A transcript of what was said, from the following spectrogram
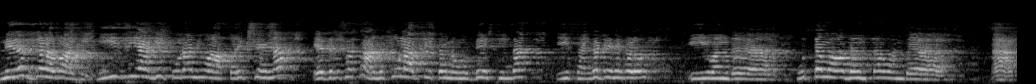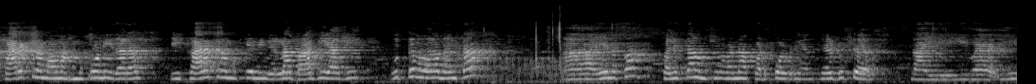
ನಿರರ್ಗಳವಾಗಿ, ಈಸಿಯಾಗಿ ಕೂಡ ನೀವು ಆ ಪರೀಕ್ಷೆಯನ್ನ ಎದುರಿಸಕ್ಕೆ ಅನುಕೂಲ ಆಗ್ತಿತ್ತು ಅನ್ನೋ ಉದ್ದೇಶದಿಂದ ಈ ಸಂಘಟನೆಗಳು ಈ ಒಂದು ಉತ್ತಮವಾದಂಥ ಒಂದು ಕಾರ್ಯಕ್ರಮವನ್ನು ಹಮ್ಮಿಕೊಂಡಿದ್ದಾರೆ? ಈ ಕಾರ್ಯಕ್ರಮಕ್ಕೆ ನೀವೆಲ್ಲ ಭಾಗಿಯಾಗಿ ಉತ್ತಮವಾದಂಥ ಏನಪ್ಪ, ಫಲಿತಾಂಶವನ್ನು ಪಡ್ಕೊಳ್ರಿ ಅಂತ ಹೇಳ್ಬಿಟ್ಟು ನಾ ಈ ಈ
